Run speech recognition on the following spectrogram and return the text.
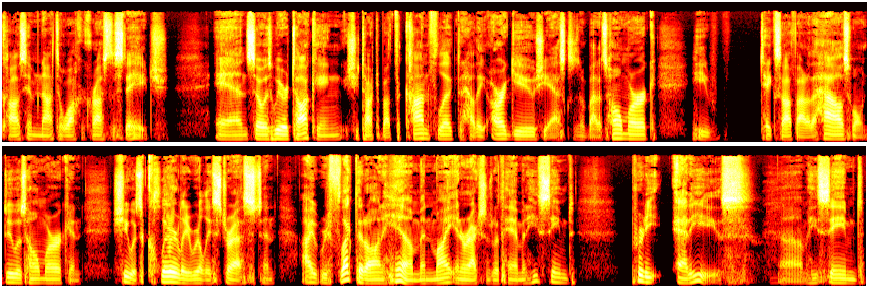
cause him not to walk across the stage. And so, as we were talking, she talked about the conflict and how they argue. She asks him about his homework. He takes off out of the house, won't do his homework, and she was clearly really stressed. And I reflected on him and my interactions with him, and he seemed pretty at ease. Um, he seemed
